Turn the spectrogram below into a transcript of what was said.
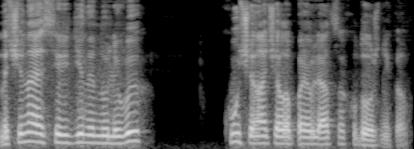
Начиная с середины нулевых, куча начала появляться художников.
